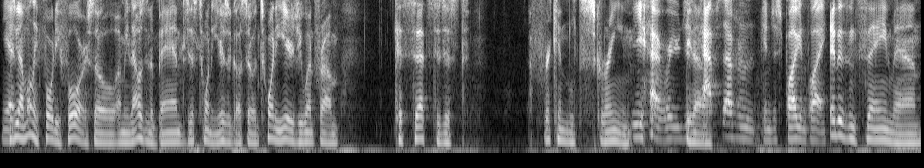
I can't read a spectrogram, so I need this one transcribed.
Yeah. Because you know, I'm only 44, so I mean, I was in a band just 20 years ago. So in 20 years, you went from cassettes to just a freaking screen. yeah, where you just know. tap stuff and can just plug and play. It is insane, man.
